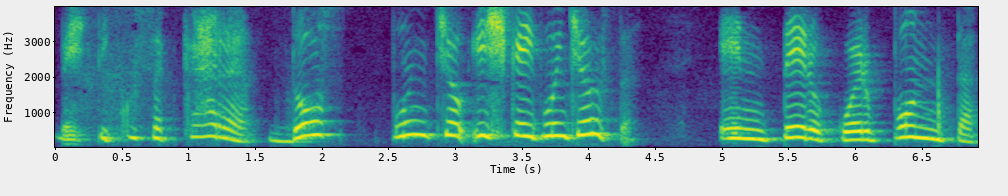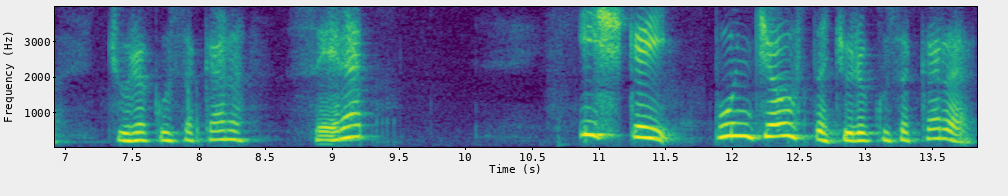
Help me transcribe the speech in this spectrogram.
Vesticusa cara dos puncho ishka y punchausta. Entero cuerponta churacusa cara serat. Ishkay punchausta churacusa cara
